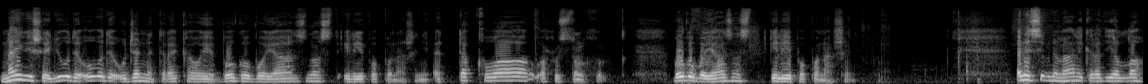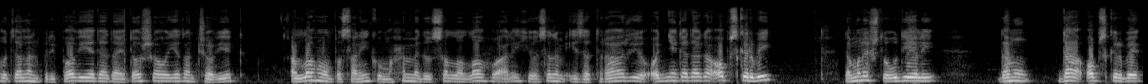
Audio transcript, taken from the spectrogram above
Najviše ljude uvode u džennet, rekao je bogobojaznost i lijepo ponašanje. Et taqwa wa husnul huluk bogobojaznost i lijepo ponašanje. Enes ibn Malik radijallahu talan pripovijeda da je došao jedan čovjek Allahovom poslaniku Muhammedu sallallahu alaihi wasallam i zatražio od njega da ga obskrbi, da mu nešto udijeli, da mu da obskrbe,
